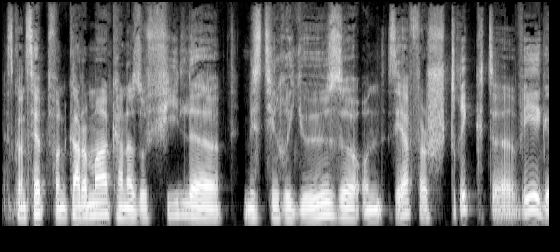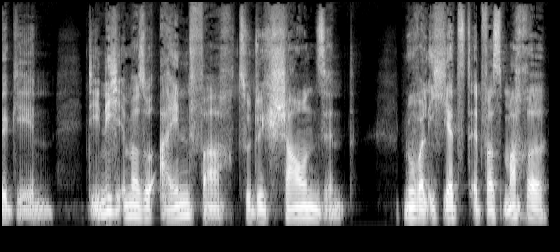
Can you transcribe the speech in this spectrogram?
Das Konzept von Karma kann also viele mysteriöse und sehr verstrickte Wege gehen, die nicht immer so einfach zu durchschauen sind. Nur weil ich jetzt etwas mache,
